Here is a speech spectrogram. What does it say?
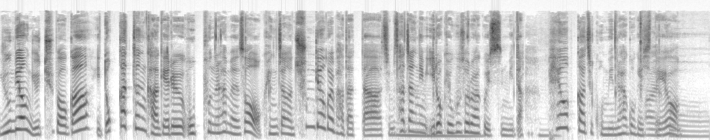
유명 유튜버가 이 똑같은 가게를 오픈을 하면서 굉장한 충격을 받았다. 지금 사장님이 이렇게 호소를 하고 있습니다. 음. 폐업까지 고민을 하고 계시대요.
